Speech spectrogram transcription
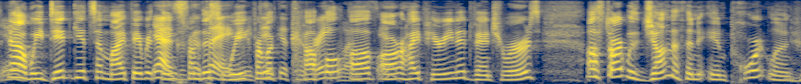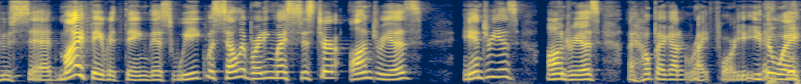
Yeah. Now, we did get some my favorite yeah, things from this say, week we from a couple of yeah. our Hyperion adventurers. I'll start with Jonathan in Portland, who said, My favorite thing this week was celebrating my sister Andrea's, Andrea's, Andrea's. I hope I got it right for you. Either way,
